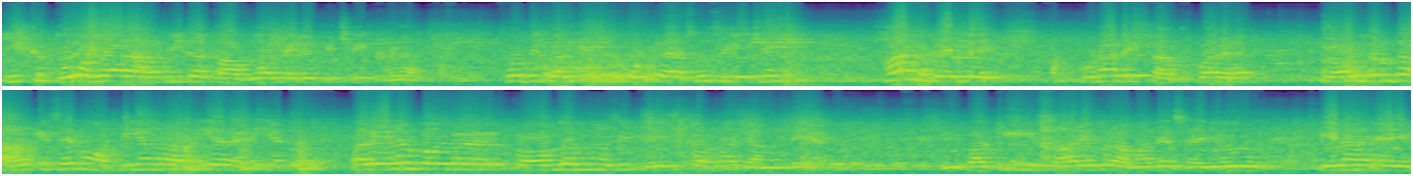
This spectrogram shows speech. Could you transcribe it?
ਇੱਕ 2000 ਆਦਮੀ ਦਾ ਕਾਫਲਾ ਮੇਰੇ ਪਿੱਛੇ ਖੜਾ। ਤੁਹਾਡੀ ਬਲਕਿ ਰਿਪੋਰਟਰ ਐਸੋਸੀਏਸ਼ਨ ਹਰ ਵੇਲੇ ਉਹਨਾਂ ਨੇ ਤਤਪਰ ਹੈ। ਪ੍ਰੋਬਲਮ ਤਾਂ ਹਰ ਕਿਸੇ ਨੂੰ ਆਉਂਦੀਆਂ ਔਰ ਆਉਂਦੀਆਂ ਰਹਿਣੀਆਂ। ਪਰ ਇਹਨਾਂ ਪ੍ਰੋਬਲਮ ਨੂੰ ਅਸੀਂ ਫੇਸ ਕਰਨਾ ਜਾਣਦੇ ਹਾਂ। ਤੇ ਬਾਕੀ ਸਾਰੇ ਭਰਾਵਾਂ ਦੇ ਸਹਿਯੋਗ, ਇਹਨਾਂ ਦੇ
